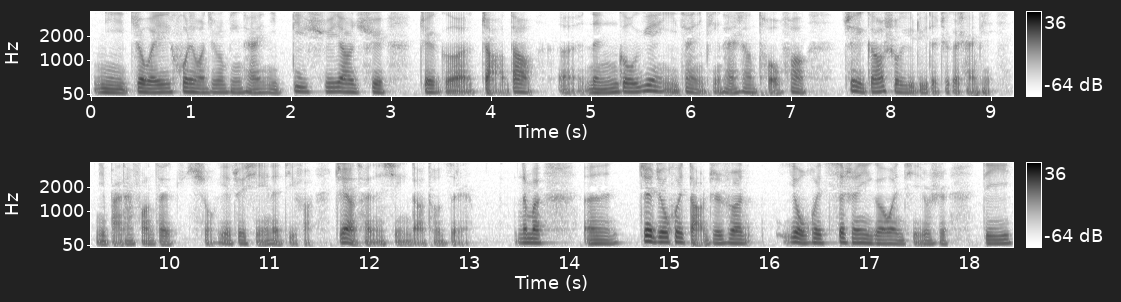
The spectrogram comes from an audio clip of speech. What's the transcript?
你作为互联网金融平台，你必须要去这个找到呃能够愿意在你平台上投放最高收益率的这个产品，你把它放在首页最显眼的地方，这样才能吸引到投资人。那么，嗯，这就会导致说又会滋生一个问题，就是第一，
